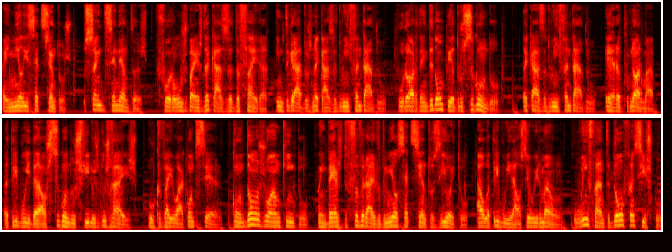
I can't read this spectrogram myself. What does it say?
em 1700, sem descendentes, foram os bens da Casa da Feira, integrados na Casa do Infantado, por ordem de Dom Pedro II. A Casa do Infantado era, por norma, atribuída aos segundos filhos dos reis, o que veio a acontecer com Dom João V, em 10 de fevereiro de 1708, ao atribuir ao seu irmão, o infante Dom Francisco,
